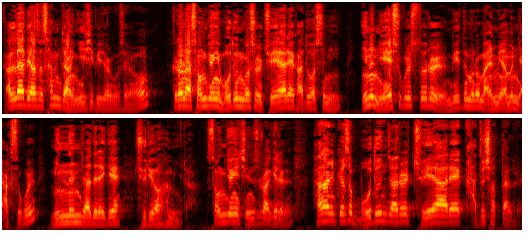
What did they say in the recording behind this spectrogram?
갈라디아서 3장 22절 보세요. 그러나 성경이 모든 것을 죄 아래 가두었으니 이는 예수 그리스도를 믿음으로 말미암은 약속을 믿는 자들에게 주려 함이라. 성경이 진술하기를 하나님께서 모든 자를 죄 아래 가두셨다 그래요.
